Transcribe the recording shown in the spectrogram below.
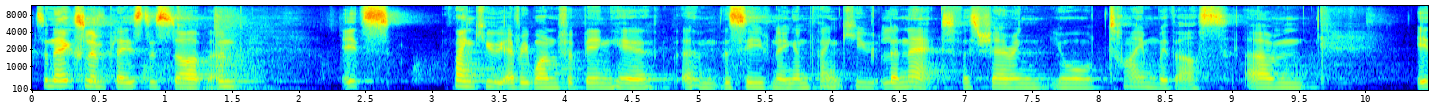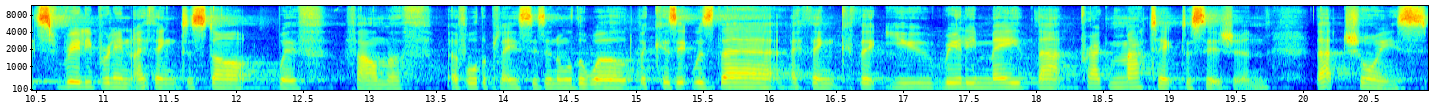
it's an excellent place to start. And it's, thank you everyone for being here um, this evening and thank you Lynette for sharing your time with us. Um, it's really brilliant, I think, to start with Falmouth, of all the places in all the world, because it was there, I think, that you really made that pragmatic decision, that choice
